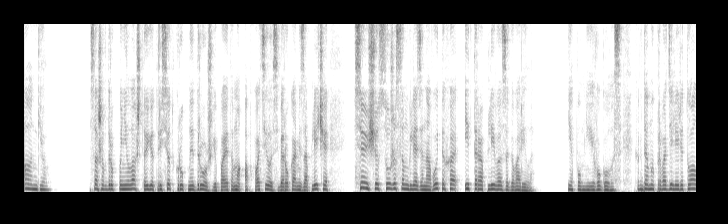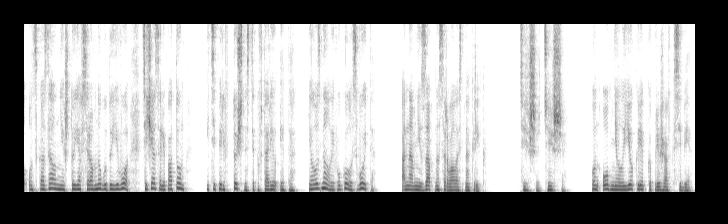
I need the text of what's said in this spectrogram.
Ангел». Саша вдруг поняла, что ее трясет крупной дрожью, поэтому обхватила себя руками за плечи, все еще с ужасом глядя на Войтаха и торопливо заговорила. «Я помню его голос. Когда мы проводили ритуал, он сказал мне, что я все равно буду его, сейчас или потом, и теперь в точности повторил это. Я узнала его голос, Войта». Она внезапно сорвалась на крик. «Тише, тише». Он обнял ее, крепко прижав к себе.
